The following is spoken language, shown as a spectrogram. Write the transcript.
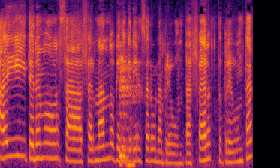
ahí tenemos a Fernando que le quería hacer una pregunta. Fer, tu pregunta.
